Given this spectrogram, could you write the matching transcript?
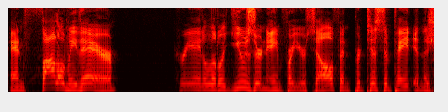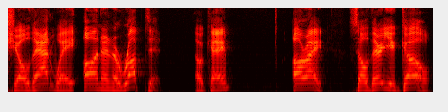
and follow me there. Create a little username for yourself and participate in the show that way uninterrupted. Okay? All right. So there you go.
